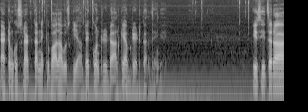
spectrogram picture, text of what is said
आइटम को सिलेक्ट करने के बाद आप उसकी यहाँ पे क्वान्टिटी डाल के अपडेट कर देंगे। इसी तरह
